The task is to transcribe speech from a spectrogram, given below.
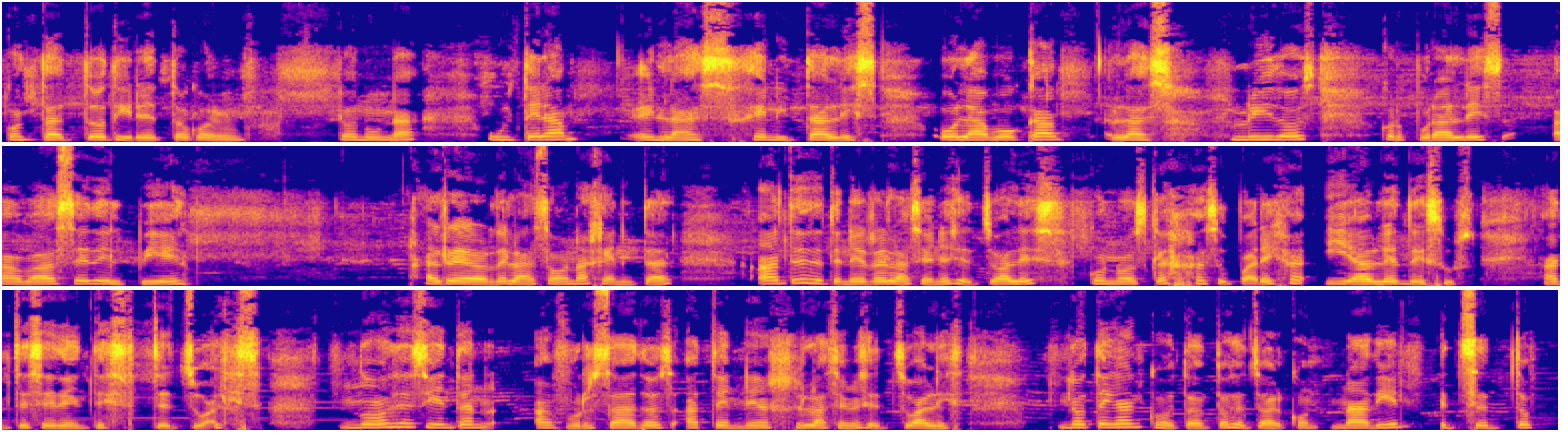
contacto directo con, con una úlcera en las genitales o la boca, los fluidos corporales a base del pie alrededor de la zona genital. Antes de tener relaciones sexuales, conozca a su pareja y hablen de sus antecedentes sexuales. No se sientan forzados a tener relaciones sexuales. No tengan contacto sexual con nadie excepto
